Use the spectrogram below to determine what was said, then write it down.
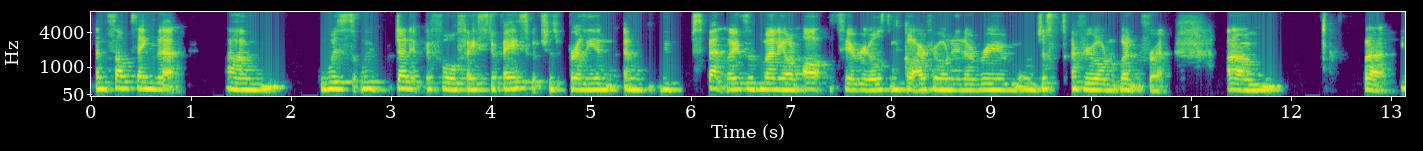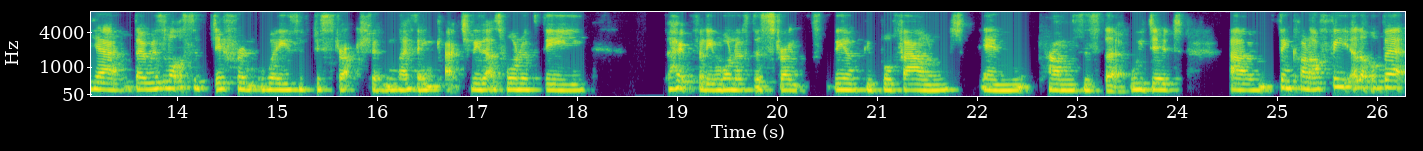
and something that um, was we've done it before face to face, which was brilliant, and we spent loads of money on art materials and got everyone in a room, and just everyone went for it. Um, but yeah, there was lots of different ways of distraction. I think actually that's one of the hopefully one of the strengths the young people found in CAMHS is that we did um, think on our feet a little bit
